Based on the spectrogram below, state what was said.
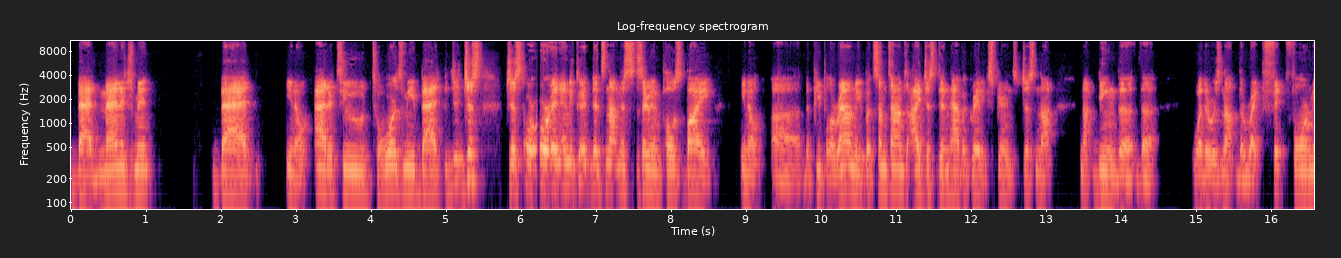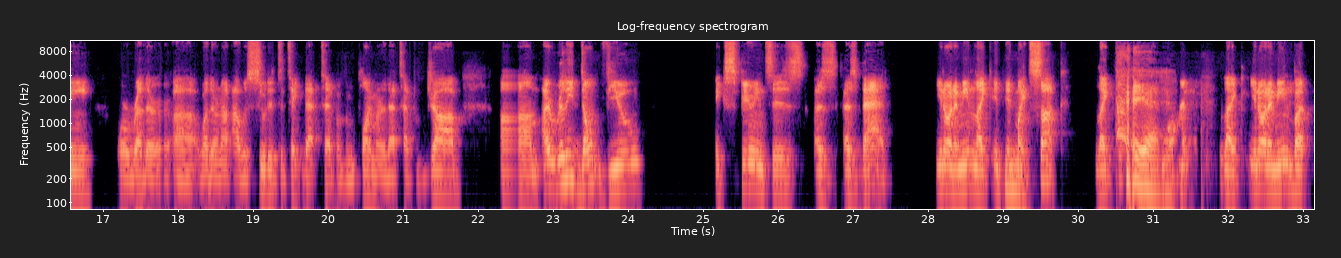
bad management, bad you know attitude towards me, bad just just or or and, and it's not necessarily imposed by you know uh, the people around me, but sometimes I just didn't have a great experience, just not not being the the whether it was not the right fit for me or whether uh, whether or not I was suited to take that type of employment or that type of job. Um, I really don't view experiences as as bad. You know what i mean? Like it, it might mm-hmm. suck. Like yeah, yeah. like you know what i mean? But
